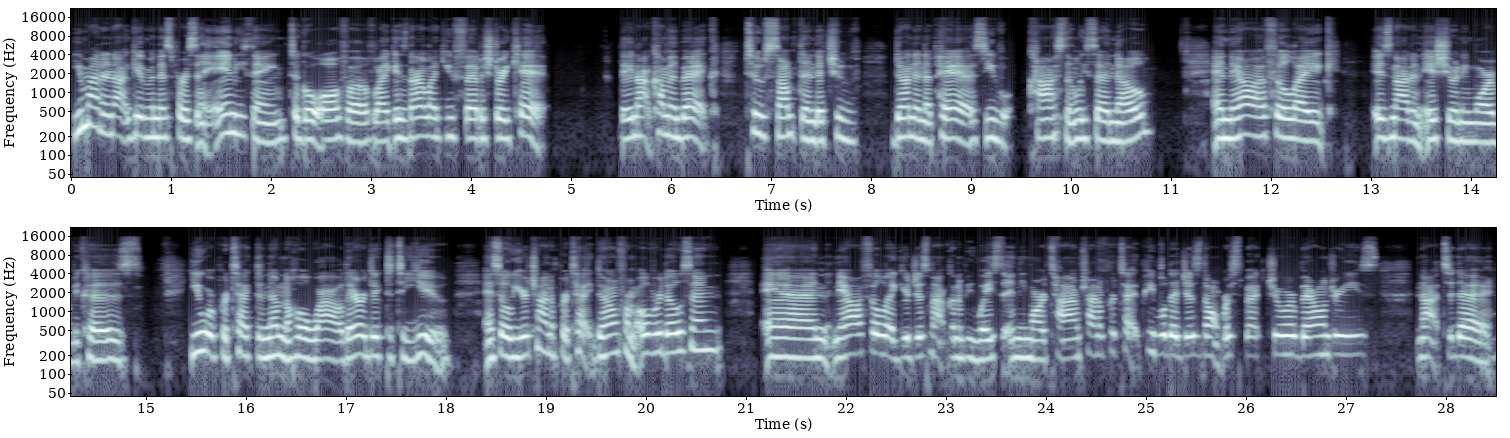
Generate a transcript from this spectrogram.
You might have not given this person anything to go off of. Like it's not like you fed a stray cat. They're not coming back to something that you've done in the past. You've constantly said no. And now I feel like it's not an issue anymore because you were protecting them the whole while. They're addicted to you. And so you're trying to protect them from overdosing and now I feel like you're just not going to be wasting any more time trying to protect people that just don't respect your boundaries. Not today.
